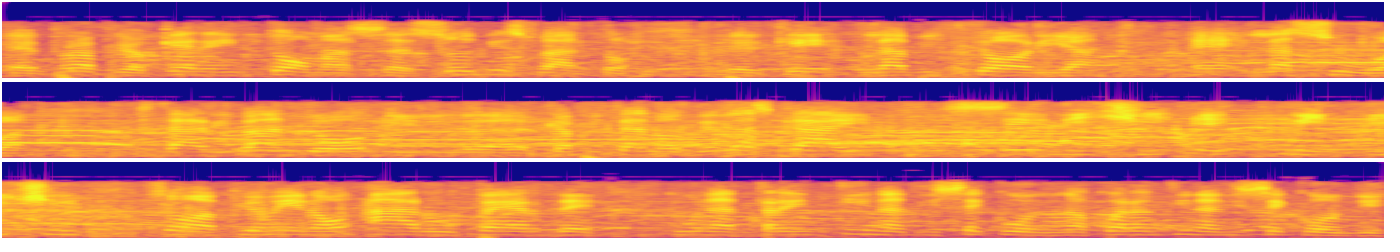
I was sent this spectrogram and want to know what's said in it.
eh, proprio Geraint Thomas soddisfatto perché la vittoria è la sua. Sta arrivando il capitano della Sky 16 e 15 insomma più o meno Aru perde una trentina di secondi una quarantina di secondi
